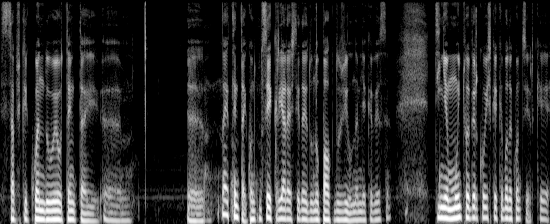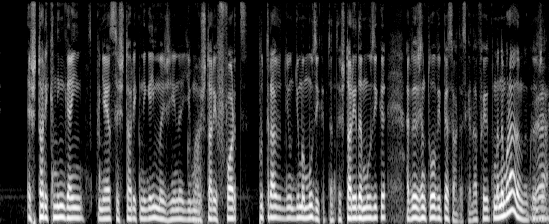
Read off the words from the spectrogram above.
Sabes que quando eu tentei. Uh, uh, não é, tentei, quando comecei a criar esta ideia do No Palco do Gil na minha cabeça, tinha muito a ver com isto que acabou de acontecer, que é a história que ninguém conhece, a história que ninguém imagina e uma história forte por trás de, um, de, uma música. Portanto, a história da música, às vezes a gente ouve e pensa, olha, se calhar foi uma namorada. Uma coisa.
